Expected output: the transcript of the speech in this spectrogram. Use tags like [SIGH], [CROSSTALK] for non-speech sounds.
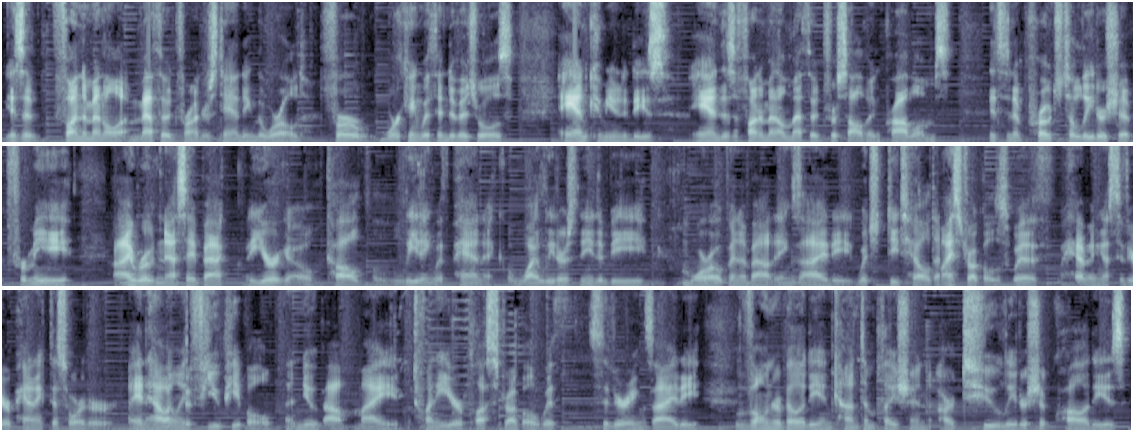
is a fundamental method for understanding the world, for working with individuals and communities, and is a fundamental method for solving problems. It's an approach to leadership for me. I wrote an essay back a year ago called Leading with Panic Why Leaders Need to Be more open about anxiety, which detailed my struggles with having a severe panic disorder and how only a few people knew about my 20 year plus struggle with severe anxiety. Vulnerability and contemplation are two leadership qualities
